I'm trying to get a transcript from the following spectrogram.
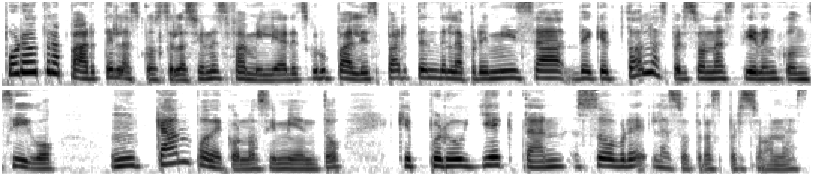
Por otra parte, las constelaciones familiares grupales parten de la premisa de que todas las personas tienen consigo un campo de conocimiento que proyectan sobre las otras personas.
